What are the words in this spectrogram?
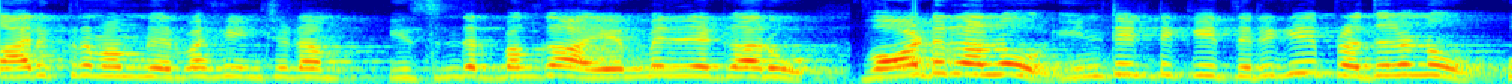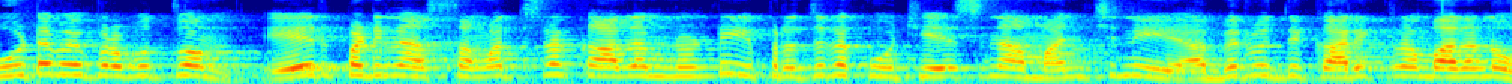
కార్యక్రమం నిర్వహించడం. ఈ సందర్భంగా ఎమ్మెల్యే గారు వార్డులలో ఇంటింటికి తిరిగి ప్రజలను కూటమి ప్రభుత్వం ఏర్పడిన సంవత్సర కాలం నుండి ప్రజలకు చేసిన మంచిని అభివృద్ధి కార్యక్రమాలను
